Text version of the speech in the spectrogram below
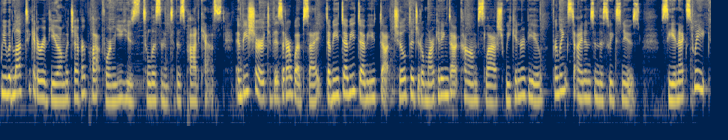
We would love to get a review on whichever platform you use to listen to this podcast. And be sure to visit our website, www.chilldigitalmarketing.com slash week in review for links to items in this week's news. See you next week.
